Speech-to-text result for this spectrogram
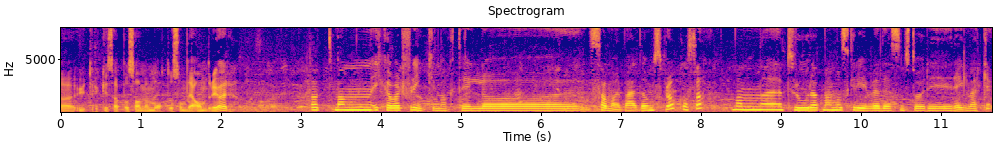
eh, uttrykke seg på samme måte som det andre gjør. At man ikke har vært flinke nok til å samarbeide om språk også. Man eh, tror at man må skrive det som står i regelverket,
